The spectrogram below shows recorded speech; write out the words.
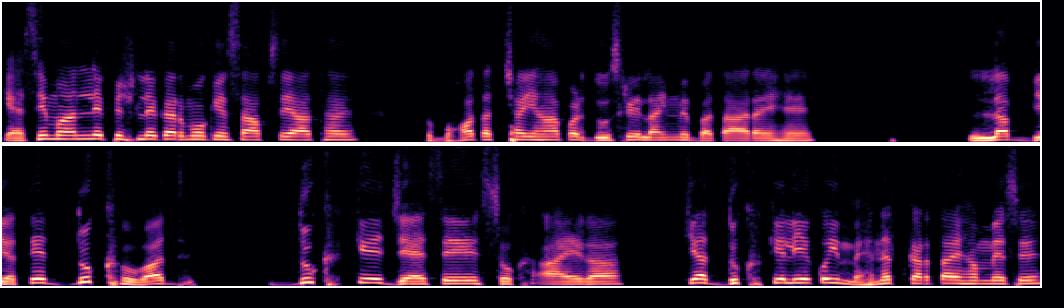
कैसे मान ले पिछले कर्मों के हिसाब से आता है? तो बहुत अच्छा यहाँ पर दूसरी लाइन में बता रहे हैं। लभ्यते दुखवद दुख के जैसे सुख आएगा। क्या दुख के लिए कोई मेहनत करता है हम में से?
